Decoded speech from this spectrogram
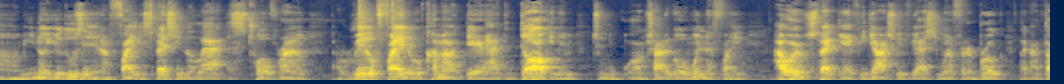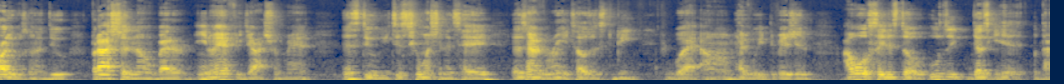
um, you know you're losing in a fight, especially in the last 12th round. A real fighter will come out there and have to dog in him to um, try to go win the fight. I would respect Anthony Joshua if he actually went for the broke like I thought he was gonna do, but I should known better. You know, Anthony Joshua, man, this dude, he's just too much in his head. He doesn't have the ring intelligence to beat people at um, heavyweight division. I will say this though, Usyk does get hit with the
